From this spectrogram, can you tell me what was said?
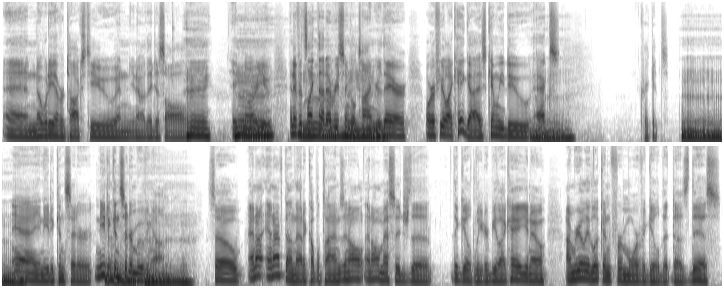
and nobody ever talks to you, and you know they just all hey, ignore you, mm. and if it's like that every single time you're mm. there, or if you're like, "Hey guys, can we do X?" Mm. Crickets. Yeah, you need to consider need to consider moving on. So, and I and I've done that a couple times, and I'll and I'll message the the guild leader, be like, "Hey, you know, I'm really looking for more of a guild that does this.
